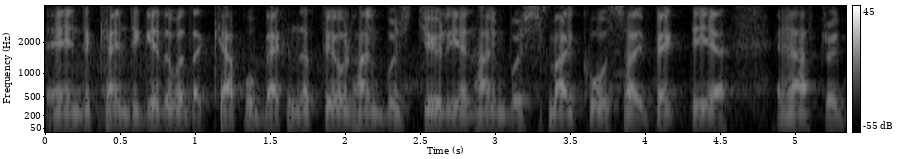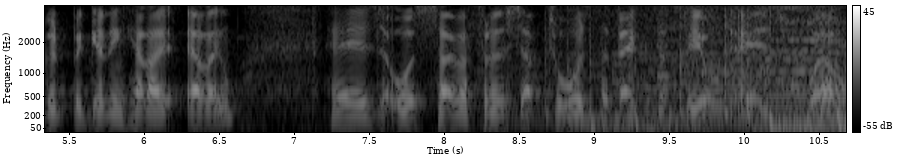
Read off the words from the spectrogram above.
and came together with a couple back in the field. home was Homebush Julian Homebush Smoke also back there. And after a good beginning, Hello Elu has also finished up towards the back of the field as well.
